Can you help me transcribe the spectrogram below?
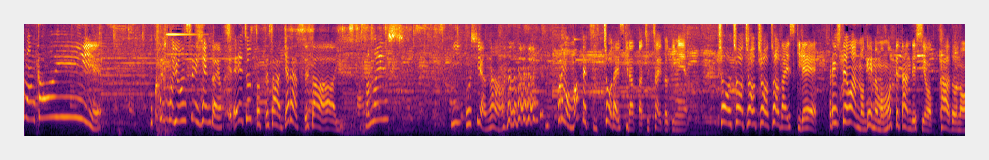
ーマンかわいい。これも4000円だよ。えー、ちょっとってさ、ギャラってさ、3万円に惜しやな。これもマッペツ超大好きだった、ちっちゃい時に。超超超超超大好きで、プレステ1のゲームも持ってたんですよ、カードの。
